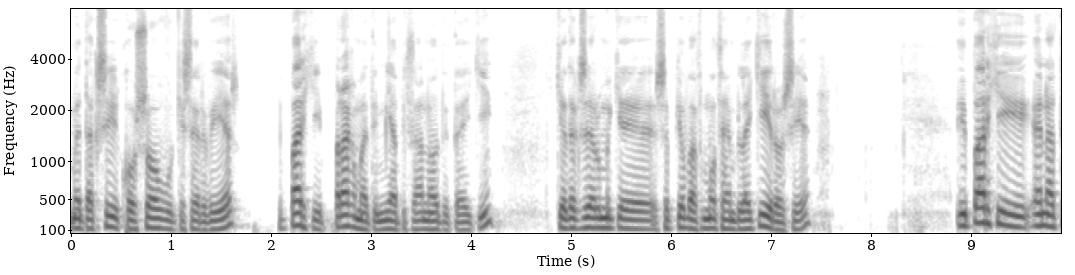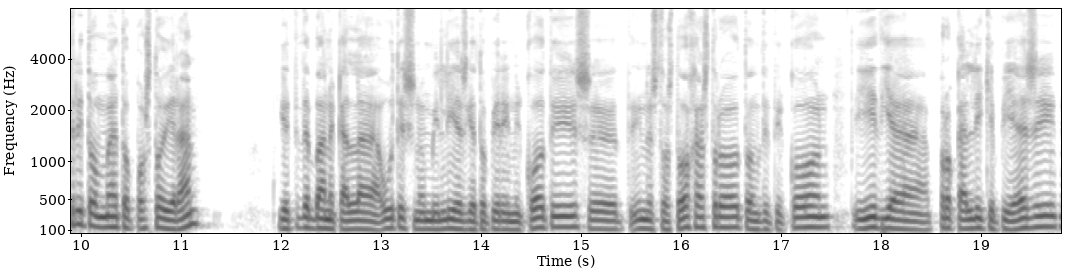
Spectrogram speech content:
μεταξύ Κωσόβου και Σερβίας. Υπάρχει πράγματι μια πιθανότητα εκεί και δεν ξέρουμε και σε ποιο βαθμό θα εμπλακεί η Ρωσία. Υπάρχει ένα τρίτο μέτωπο στο Ιράν γιατί δεν πάνε καλά ούτε οι συνομιλίες για το πυρηνικό της, ε, είναι στο στόχαστρο των δυτικών, η ίδια προκαλεί και πιέζει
